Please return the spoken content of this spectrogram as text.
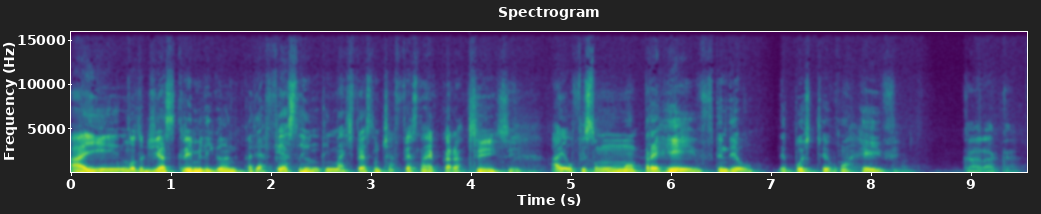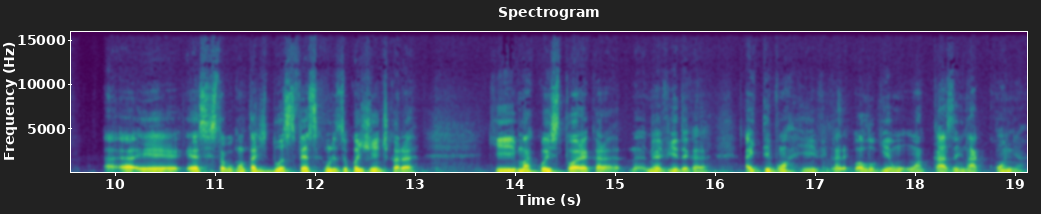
Aí, no outro dia, as três me ligando. Cadê a festa? Eu não tenho mais festa. Não tinha festa na época, cara. Sim, sim. Aí eu fiz uma pré-rave, entendeu? Depois teve uma rave. Caraca. Ah, é, essa história eu vou contar de duas festas que aconteceu com a gente, cara. Que marcou a história, cara, na minha vida, cara. Aí teve uma rave, cara. Eu aluguei um- uma casa em Laconia.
